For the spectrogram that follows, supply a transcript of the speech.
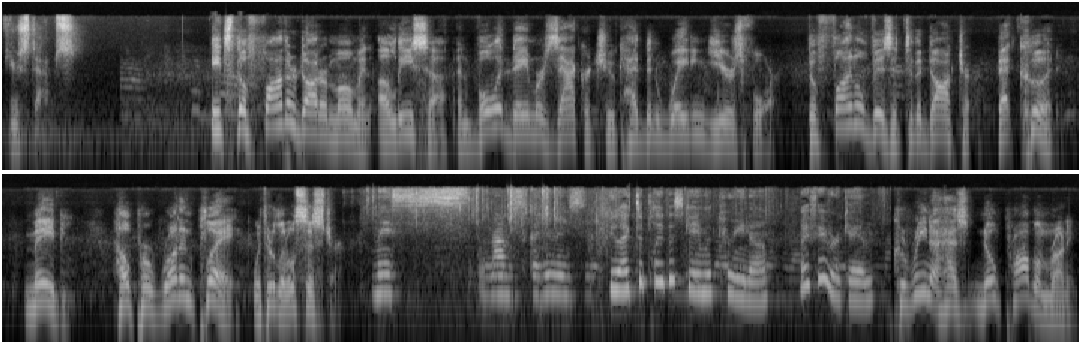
few steps. It's the father daughter moment Elisa and Volodymyr Zakharchuk had been waiting years for. The final visit to the doctor that could, maybe, help her run and play with her little sister. We like to play this game with Karina, my favorite game. Karina has no problem running,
